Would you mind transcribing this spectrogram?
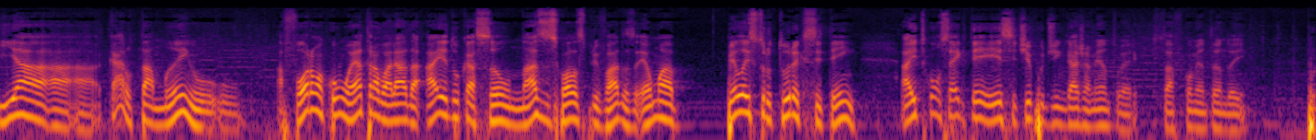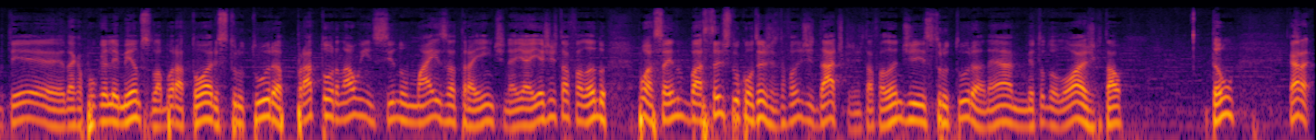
E a, a- a- cara, o tamanho, o- a forma como é trabalhada a educação nas escolas privadas é uma. pela estrutura que se tem, aí tu consegue ter esse tipo de engajamento, Eric, que tu tá comentando aí. Por ter, daqui a pouco, elementos, laboratório, estrutura, para tornar o ensino mais atraente, né? E aí a gente está falando, pô, saindo bastante do contexto, a gente está falando de didática, a gente está falando de estrutura, né, metodológica e tal. Então, cara,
